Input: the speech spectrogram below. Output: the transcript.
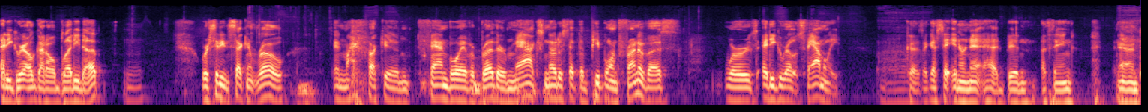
Eddie Guerrero got all bloodied up. Mm. We're sitting second row, and my fucking fanboy of a brother Max noticed that the people in front of us was Eddie Guerrero's family, because uh. I guess the internet had been a thing, and.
